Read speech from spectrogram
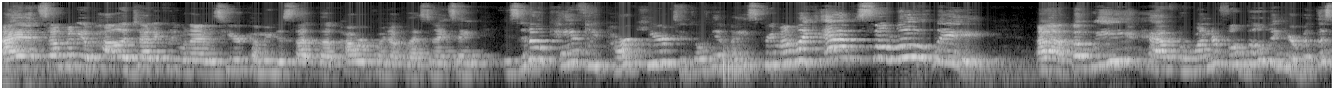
I had somebody apologetically when I was here coming to set the PowerPoint up last night saying, is it okay if we park here to go get ice cream? I'm like, absolutely. Uh, but we have a wonderful building here. But this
